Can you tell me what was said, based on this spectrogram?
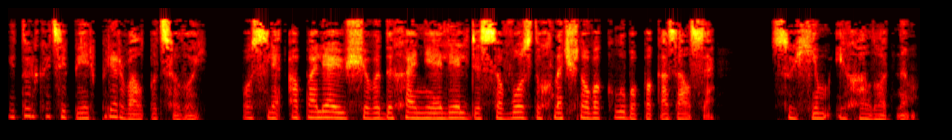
и только теперь прервал поцелуй. После опаляющего дыхания Лельдиса воздух ночного клуба показался сухим и холодным.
